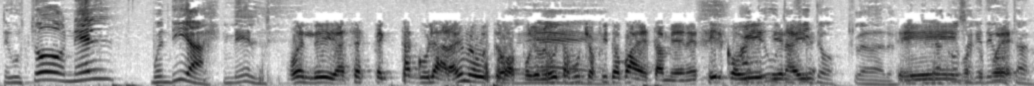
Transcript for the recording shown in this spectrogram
¿te gustó Nel? Buen día. Nel. Buen día, es espectacular. A mí me gustó, porque me gusta mucho Fito Páez también. Es Circo Ah, ¿te Beat, bien ahí. Fito? Claro. Sí, Entre las cosas que te gustan.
